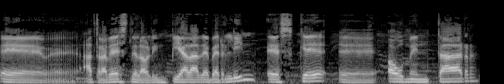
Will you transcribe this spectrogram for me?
eh, a través de la Olimpiada de Berlín es que eh, aumentar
